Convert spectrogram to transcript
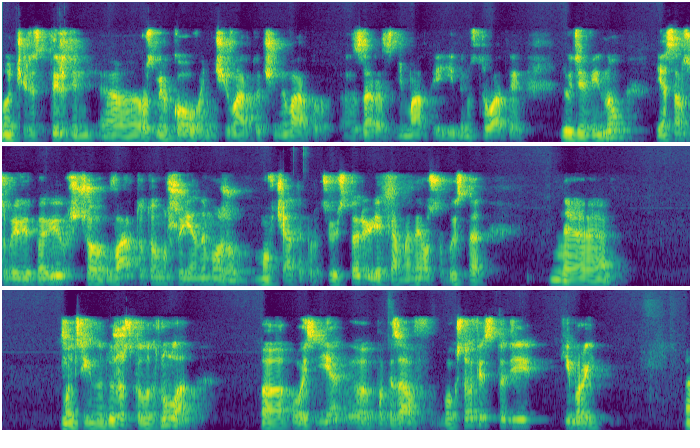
ну через тиждень е, розмірковувань, чи варто чи не варто зараз знімати і демонструвати людям війну. Я сам собі відповів, що варто, тому що я не можу мовчати про цю історію, яка мене особисто е, емоційно дуже сколихнула. Е, ось як е, показав бокс-офіс тоді кіборги. е,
